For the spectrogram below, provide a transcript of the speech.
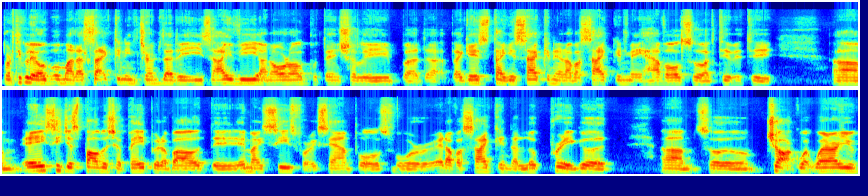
particularly omadacycline in terms that it is IV and oral potentially, but uh, I guess tigecycline and abaciclib may have also activity um, AAC just published a paper about the MICs, for examples, for eravacycline that look pretty good. Um, so, Chuck, what, what are your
